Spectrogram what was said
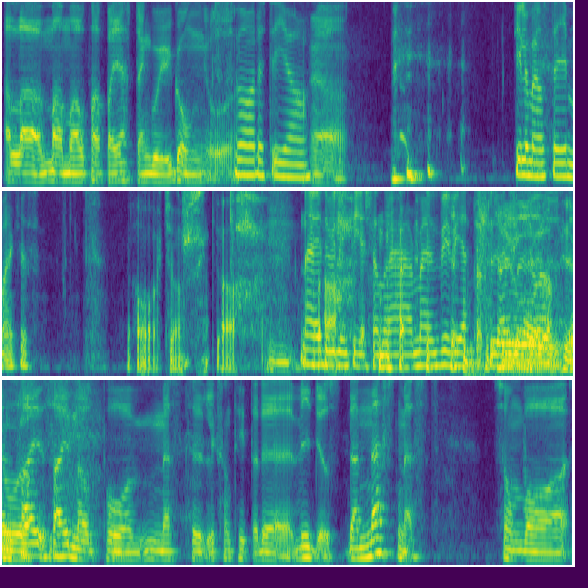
alla mamma och pappa hjärtan går ju igång. Och, Svaret är ja. ja. Till och med hos dig Marcus. Ja, kanske inte. Ah. Mm. Nej, du vill inte erkänna det här men vi vet att du tycker det. En side, side note på mest liksom, tittade videos. Den näst mest som var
